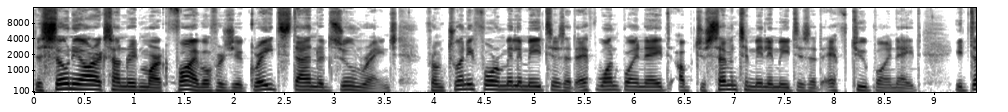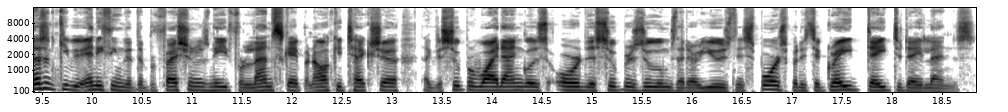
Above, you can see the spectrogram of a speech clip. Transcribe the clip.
The Sony RX100 Mark V offers you a great standard zoom range from 24mm at f1.8 up to 70mm at f2.8. It doesn't give you anything that the professionals need for landscape and architecture like the super wide angles or the super zooms that are used in sports, but it's a great day-to-day -day lens.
